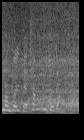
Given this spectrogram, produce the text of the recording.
한번 보여주세요. 청순 표정.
